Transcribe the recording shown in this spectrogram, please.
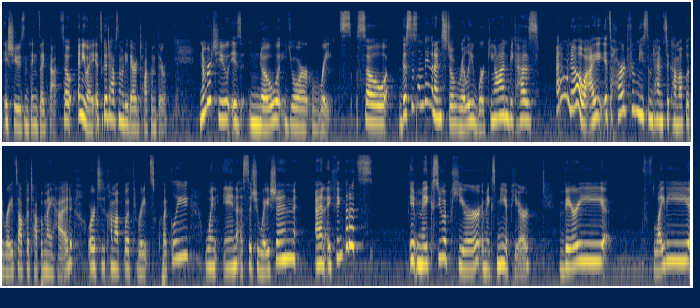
issues and things like that." So, anyway, it's good to have somebody there to talk them through. Number two is know your rates. So, this is something that I'm still really working on because I don't know. I it's hard for me sometimes to come up with rates off the top of my head or to come up with rates quickly when in a situation. And I think that it's it makes you appear, it makes me appear very flighty,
